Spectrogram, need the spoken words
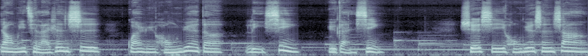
让我们一起来认识关于红月的理性与感性，学习红月身上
